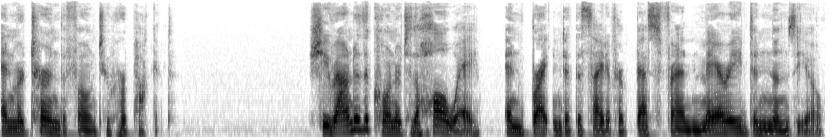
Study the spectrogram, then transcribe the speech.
and returned the phone to her pocket. She rounded the corner to the hallway and brightened at the sight of her best friend, Mary DiNunzio,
